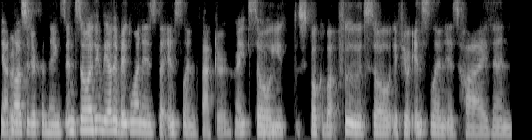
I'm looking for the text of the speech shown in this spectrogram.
yeah lots of different things. And so i think the other big one is the insulin factor right? So mm-hmm. you spoke about food. So if your insulin is high then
